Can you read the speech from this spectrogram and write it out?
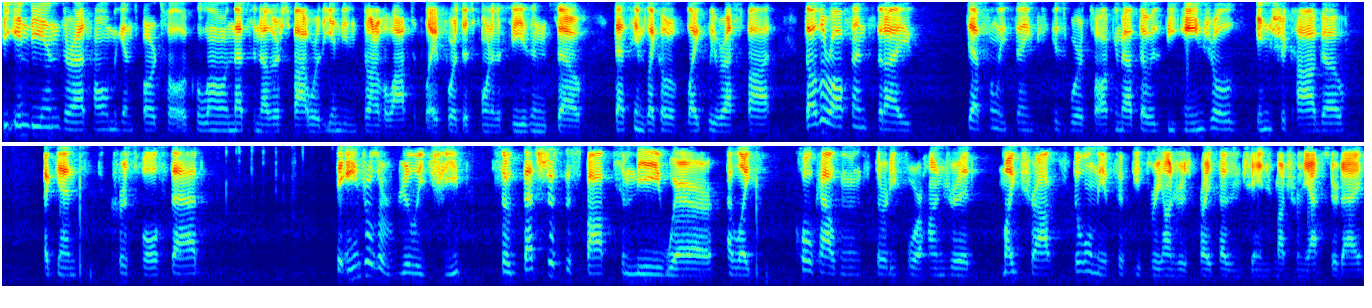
the Indians are at home against Bartolo Colon. That's another spot where the Indians don't have a lot to play for at this point of the season, so that seems like a likely rest spot. The other offense that I definitely think is worth talking about, though, is the Angels in Chicago against Chris Volstad. The Angels are really cheap, so that's just a spot to me where I like Cole Calhoun's 3,400. Mike Trout still only at 5,300. His price hasn't changed much from yesterday.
